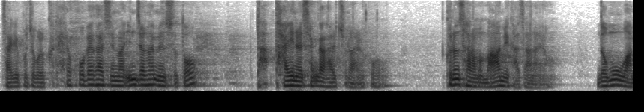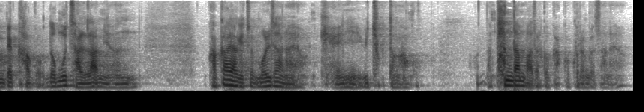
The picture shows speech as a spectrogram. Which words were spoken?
자기 부족을 그대로 고백하지만 인정하면서도 다, 타인을 생각할 줄 알고 그런 사람은 마음이 가잖아요. 너무 완벽하고 너무 잘나면 가까이 하기 좀 멀잖아요. 괜히 위축당하고 판단받을 것 같고 그런 거잖아요.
